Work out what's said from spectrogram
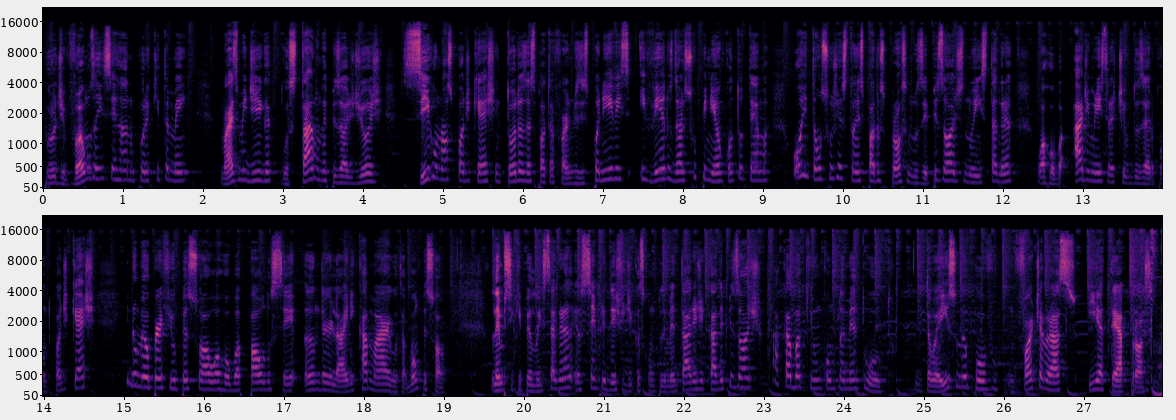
por hoje vamos encerrando por aqui também. Mas me diga, gostaram do episódio de hoje? Siga o nosso podcast em todas as plataformas disponíveis e venha nos dar sua opinião quanto ao tema, ou então sugestões para os próximos episódios no Instagram, o arroba administrativo do zero ponto podcast, e no meu perfil pessoal, o arroba pauloc camargo, tá bom, pessoal? Lembre-se que pelo Instagram eu sempre deixo dicas complementares de cada episódio, acaba que um complementa o outro. Então é isso, meu povo, um forte abraço e até a próxima!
